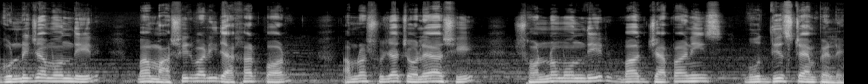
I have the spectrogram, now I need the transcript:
গুন্ডিচা মন্দির বা মাসির বাড়ি দেখার পর আমরা সোজা চলে আসি স্বর্ণ মন্দির বা জাপানিজ বুদ্ধিস্ট টেম্পেলে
